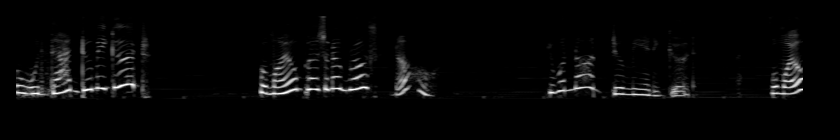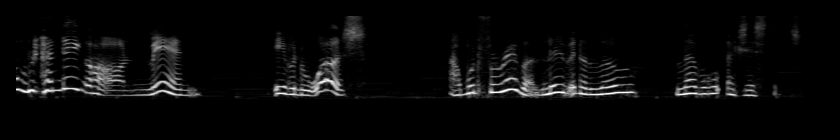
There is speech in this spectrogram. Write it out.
Would that do me good? For my own personal growth? No. It would not do me any good. For my own branding? Oh man. Even worse. I would forever live in a low level existence.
